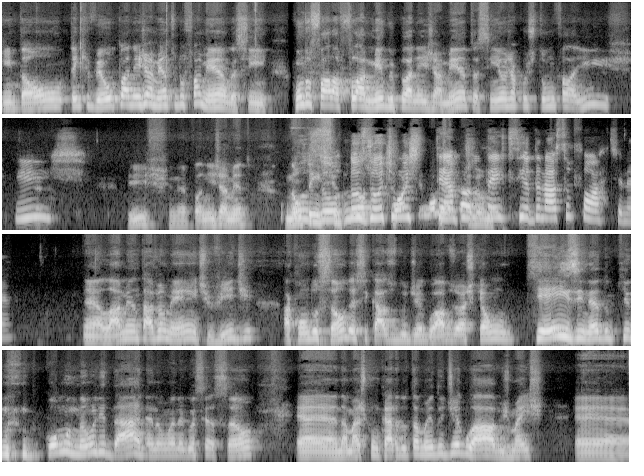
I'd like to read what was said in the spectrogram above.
Então tem que ver o planejamento do Flamengo. Assim, quando fala Flamengo e planejamento, assim, eu já costumo falar, ixi. Ixi. Ixi, né? Planejamento não nos, tem sido. Nos últimos forte, tempos não tem sido nosso forte, né? É, lamentavelmente, vide a condução desse caso do Diego Alves, eu acho que é um case, né, do que como não lidar, né, numa negociação, é, ainda mais com um cara do tamanho do Diego Alves, mas é,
